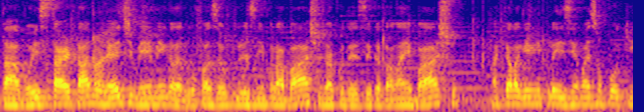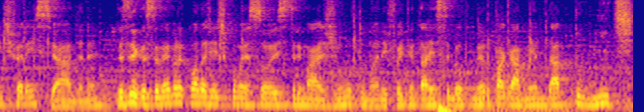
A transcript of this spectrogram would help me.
Tá, vou startar no red mesmo, hein, galera. Vou fazer o clearzinho pra baixo, já que o Dezica tá lá embaixo aquela gameplayzinha mais um pouquinho diferenciada, né? Dezica, você lembra quando a gente começou a streamar junto, mano, e foi tentar receber o primeiro pagamento da Twitch?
